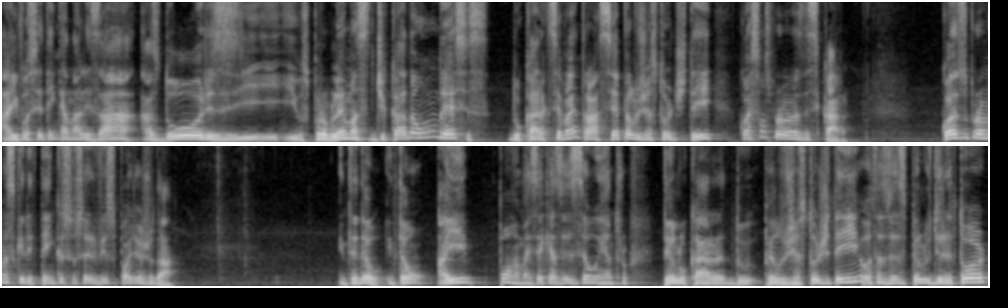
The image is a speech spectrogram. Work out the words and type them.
aí você tem que analisar as dores e, e- e os problemas de cada um desses, do cara que você vai entrar. Se é pelo gestor de TI, quais são os problemas desse cara? Quais os problemas que ele tem que o seu serviço pode ajudar? Entendeu? Então, aí, porra, mas é que às vezes eu entro pelo cara do pelo gestor de TI, outras vezes pelo diretor,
